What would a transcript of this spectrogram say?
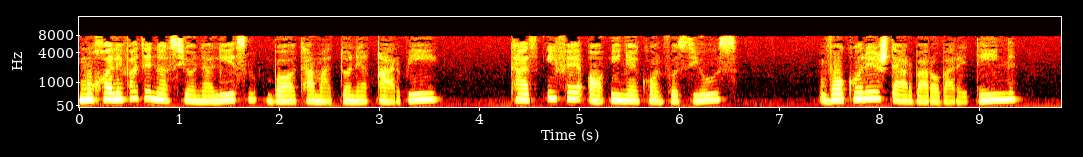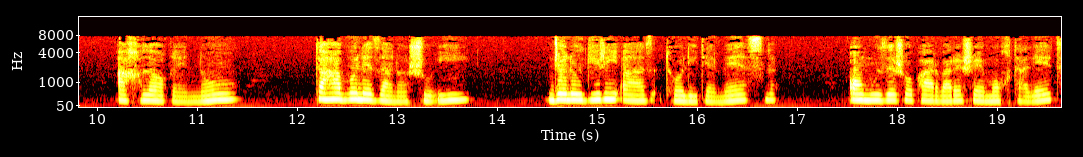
مخالفت ناسیونالیسم با تمدن غربی تضعیف آین کنفوسیوس واکنش در برابر دین اخلاق نو تحول زناشویی جلوگیری از تولید مثل آموزش و پرورش مختلط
